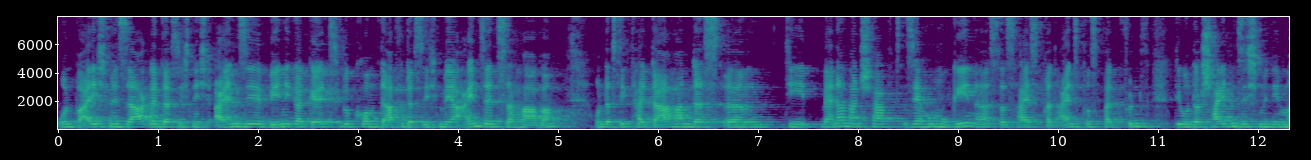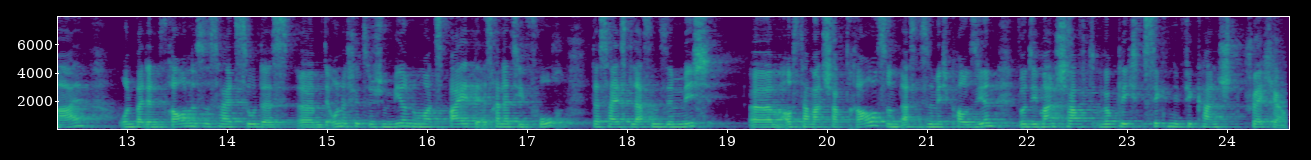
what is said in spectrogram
Und weil ich mir sage, dass ich nicht einsehe, weniger Geld zu bekommen dafür, dass ich mehr Einsätze habe. Und das liegt halt daran, dass ähm, die Männermannschaft sehr homogen ist. Das heißt, Brett 1 bis Brett 5, die unterscheiden sich minimal. Und bei den Frauen ist es halt so, dass ähm, der Unterschied zwischen mir und Nummer 2, der ist relativ hoch. Das heißt, lassen Sie mich ähm, aus der Mannschaft raus und lassen Sie mich pausieren, wird die Mannschaft wirklich signifikant schwächer.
